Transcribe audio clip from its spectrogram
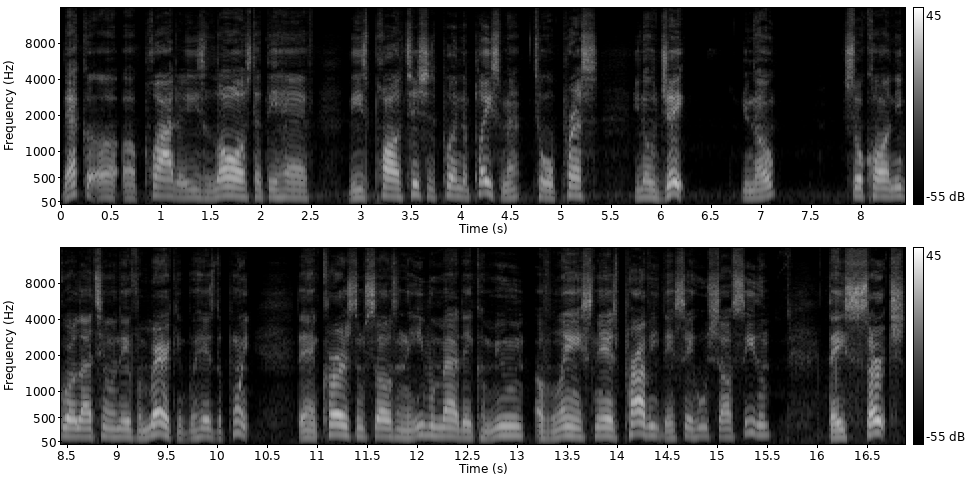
that could uh, apply to these laws that they have, these politicians put into place, man, to oppress, you know, Jake, you know, so-called Negro, Latino, Native American. But here's the point. They encourage themselves in the evil matter. They commune of laying snares privately. They say, who shall see them? They search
